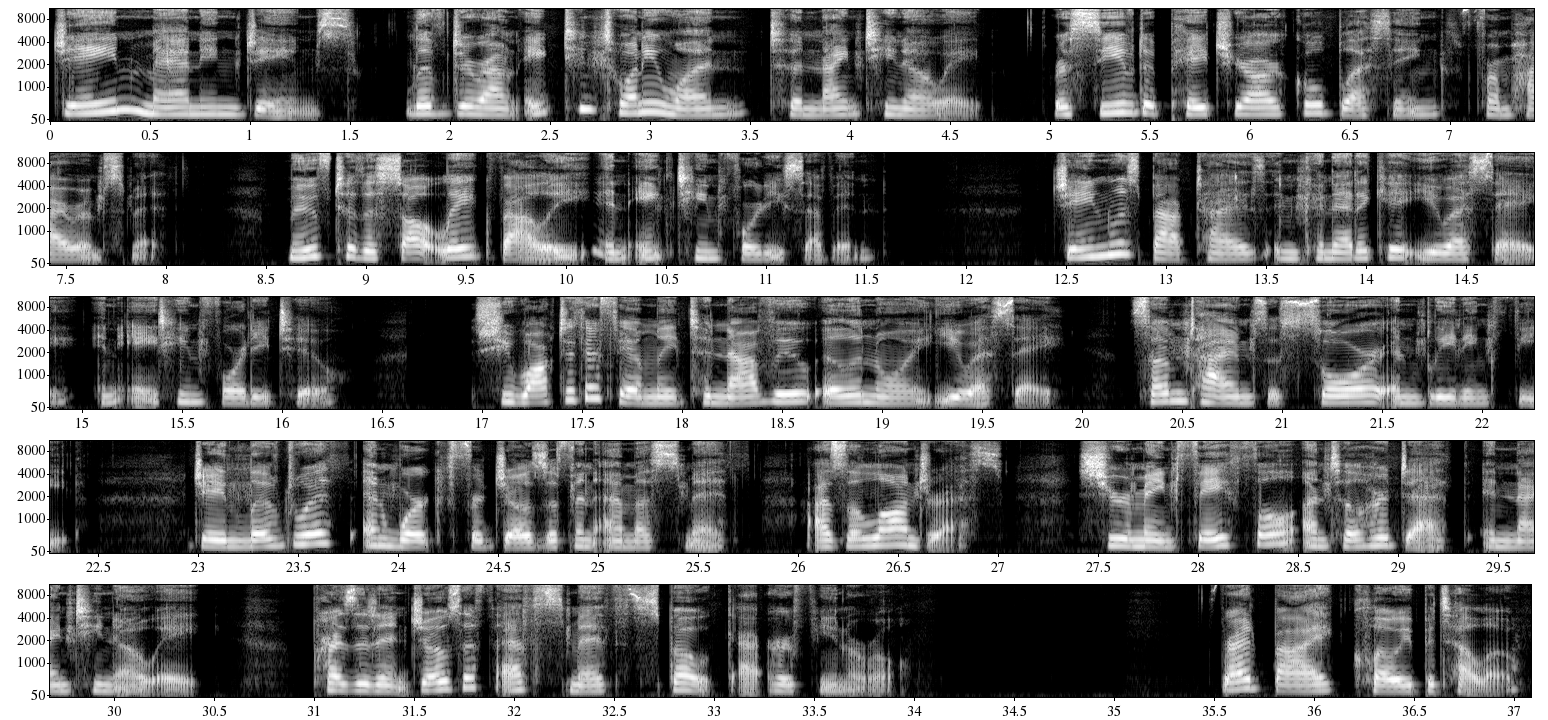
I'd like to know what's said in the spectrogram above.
Jane Manning James lived around 1821 to 1908, received a patriarchal blessing from Hyrum Smith, moved to the Salt Lake Valley in 1847. Jane was baptized in Connecticut, USA in 1842. She walked with her family to Nauvoo, Illinois, USA, sometimes with sore and bleeding feet. Jane lived with and worked for Joseph and Emma Smith as a laundress she remained faithful until her death in 1908. President Joseph F. Smith spoke at her funeral. Read by Chloe Patello.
